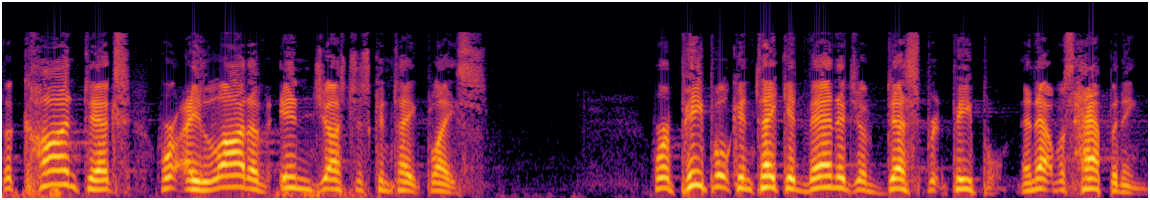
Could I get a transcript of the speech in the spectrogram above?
the context where a lot of injustice can take place, where people can take advantage of desperate people. And that was happening.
